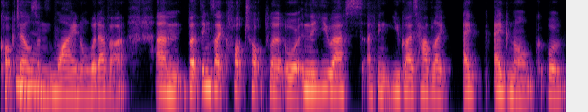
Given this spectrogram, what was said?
cocktails mm-hmm. and wine or whatever um but things like hot chocolate or in the US I think you guys have like egg eggnog or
